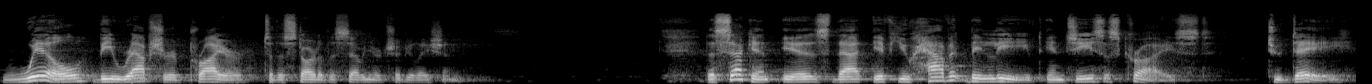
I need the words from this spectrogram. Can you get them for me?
will be raptured prior to the start of the seven year tribulation. The second is that if you haven't believed in Jesus Christ today,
